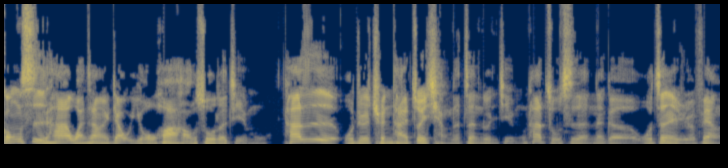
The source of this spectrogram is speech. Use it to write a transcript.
公式他晚上有叫《有话好说》的节目，他是我觉得全台最强的政论节目。他主持人那个我真的觉得非常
